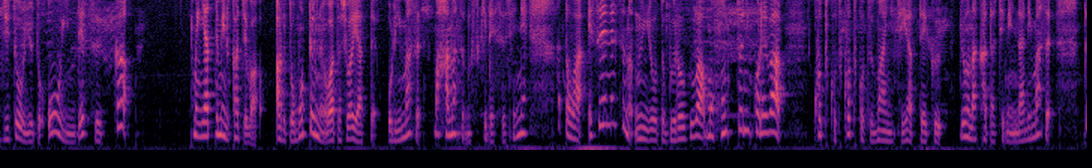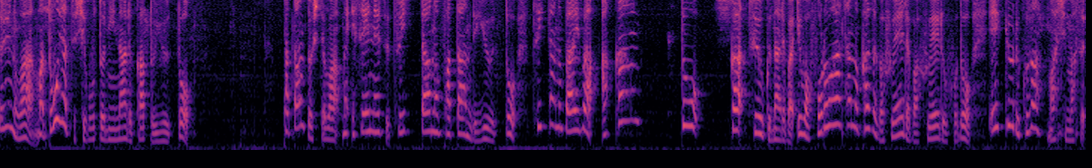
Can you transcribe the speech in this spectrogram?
実を言うと多いんですが、やってみる価値はあると思ってるので私はやっております。まあ、話すの好きですしね。あとは SNS の運用とブログはもう本当にこれはコツコツコツコツ毎日やっていくような形になります。というのは、まあ、どうやって仕事になるかというとパターンとしては、まあ、SNS、Twitter のパターンで言うと Twitter の場合はアカウンが強くなれば要はフォロワーさんの数が増えれば増えるほど影響力が増します。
